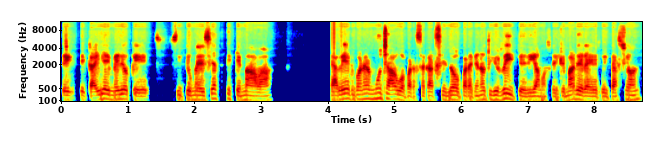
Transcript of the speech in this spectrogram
te, te caía y medio que si tú me decías te quemaba, habría que poner mucha agua para sacárselo, para que no te irrite, digamos, el quemar era irritación,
